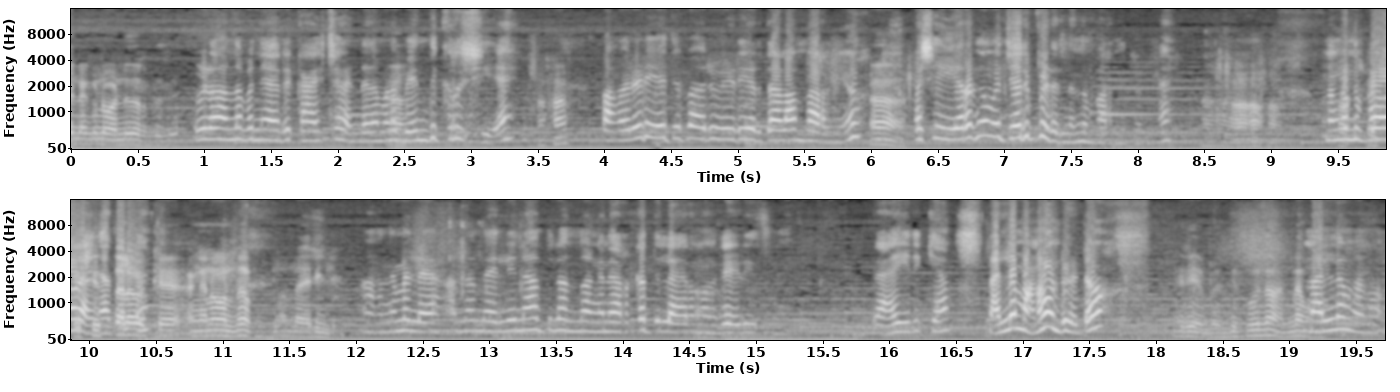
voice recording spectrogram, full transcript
എന്നെ കൊണ്ട് വണ്ടി നിർത്തിച്ച് ഇവിടെ വന്നപ്പോ ഞാൻ ഒരു കാഴ്ച കണ്ട്. നമ്മുടെ ബന്ധു കൃഷിയെ. അപ്പൊ അവരോട് ചോദിച്ചപ്പോ അവർ വീഡിയോ എടുത്തോളാൻ പറഞ്ഞു. പക്ഷെ ഇറങ്ങുമ്പോ ചെരുപ്പിടില്ലെന്ന് പറഞ്ഞിട്ടുണ്ടേ. ആ. നമുക്കൊന്ന് പോകാം കൃഷി സ്ഥലമൊക്കെ അങ്ങനെ വന്നിട്ടുണ്ടായിരിക്കും ആ നമ്മളല്ലേ അന്ന് നെല്ലിനാത്തിനൊന്നും അങ്ങനെ ഇറക്കത്തില്ലായിരുന്നു ലേഡീസിന്. ഇതായിരിക്കാം. നല്ല മണം ഉണ്ട് കേട്ടോ. നല്ല മണം.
